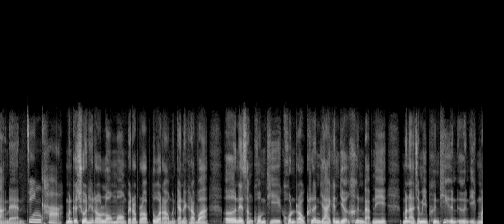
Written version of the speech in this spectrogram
ต่างแดน จริงค่ะ มันก็ชวนให้เราลองมองไปรอบๆ ตัวเราเหมือนกันนะครับว่า เออ ในสังคมที่คนเราเคลื่อนย้ายกันเยอะขึ้นแบบนี้ มันอาจจะมีพื้นที่อื่น ๆ อีกไหม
